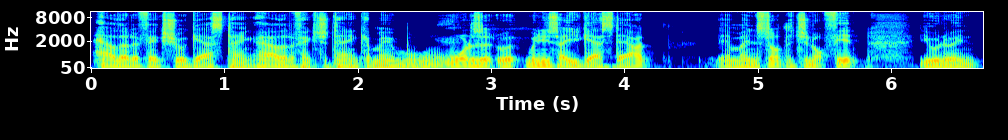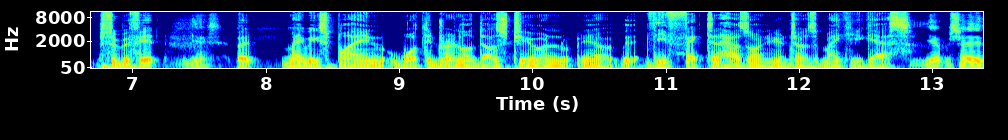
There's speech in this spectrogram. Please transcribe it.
how that affects your gas tank, how that affects your tank. I mean, what is it, when you say you gassed out, I mean, it's not that you're not fit. You would have been super fit. Yes. But maybe explain what the adrenaline does to you and, you know, the effect it has on you in terms of making you gas. Yep. So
